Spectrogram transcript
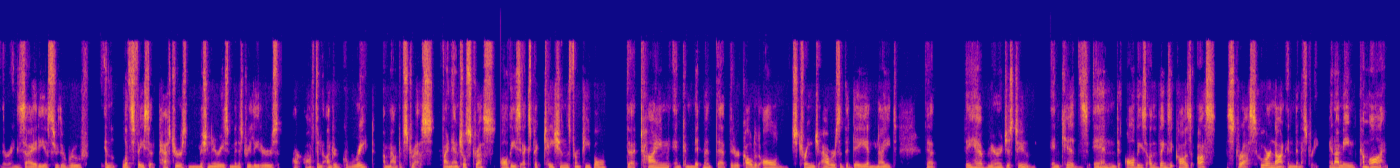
their anxiety is through the roof. And let's face it, pastors, missionaries, ministry leaders are often under great amount of stress, financial stress, all these expectations from people, the time and commitment that they're called at all strange hours of the day and night that they have marriages too and kids and all these other things that cause us stress who are not in ministry. And I mean, come on.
